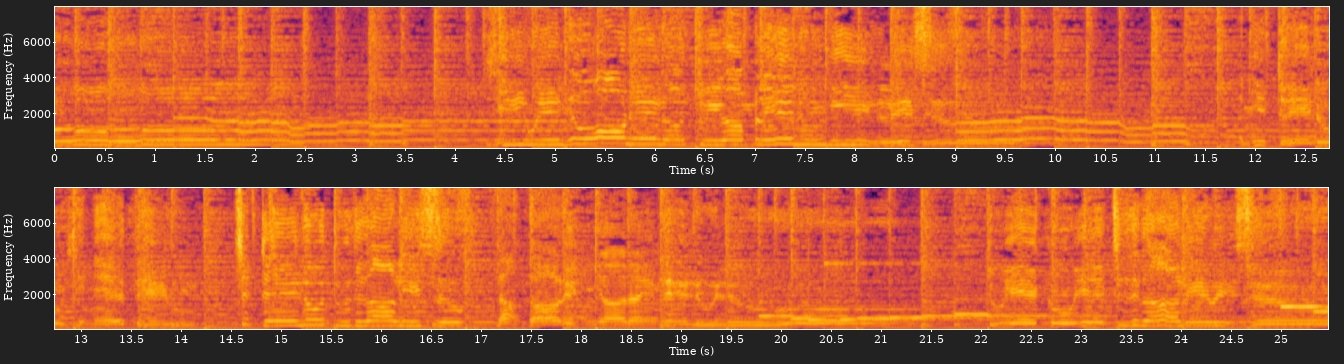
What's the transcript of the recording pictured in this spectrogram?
ို့ရီဝေမျိုးတွေကကြွေအပလင်းလူကြီးလေးစုအမြင့်တွေလို့ရင်နေသေးဘူးချစ်တယ်လို့သူစကားလေးစုလာတာရဲ့ညာတိုင်းပဲလူလူသူရဲ့ကိုယ်ရဲ့ချစ်စကားလေးတွေစု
